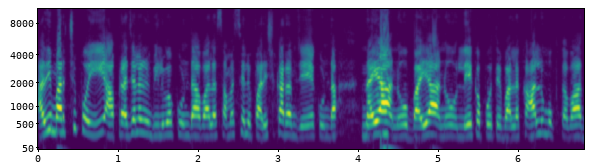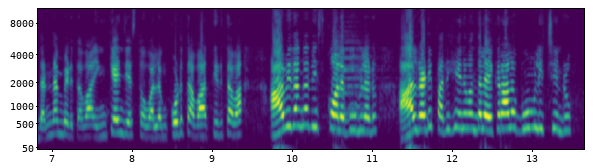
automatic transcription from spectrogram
అది మర్చిపోయి ఆ ప్రజలను విలువకుండా వాళ్ళ సమస్యలు పరిష్కారం చేయకుండా నయానో భయానో లేకపోతే వాళ్ళ కాళ్ళు ముక్తావా దండం పెడతావా ఇంకేం చేస్తావు వాళ్ళని కొడతావా తిడతావా ఆ విధంగా తీసుకోవాలి భూములను. ఆల్రెడీ పదిహేను వందల ఎకరాల భూములు ఇచ్చిండ్రు.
